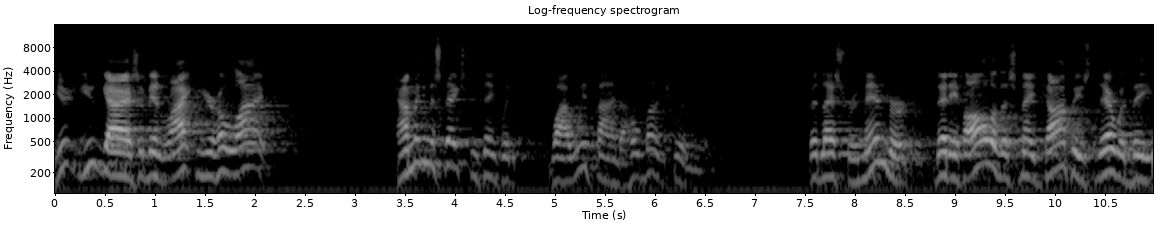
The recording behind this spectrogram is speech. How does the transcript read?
You, you guys have been writing your whole life. How many mistakes do you think would, why, we'd find a whole bunch, wouldn't we? But let's remember that if all of us made copies, there would be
